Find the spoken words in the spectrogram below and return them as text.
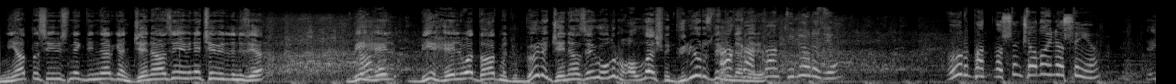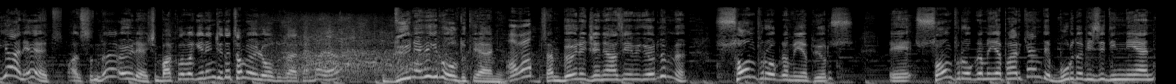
Nihat'la Sivrisinek dinlerken cenaze evine çevirdiniz ya. Bir, hel, bir helva dağıtmadı. Böyle cenaze evi olur mu? Allah aşkına gülüyoruz deminden beri. kalk kalk gülüyoruz ya. Vur patlasın çal oynasın ya. Yani evet aslında öyle. Şimdi baklava gelince de tam öyle oldu zaten baya. Düğün evi gibi olduk yani. Evet. Sen böyle cenaze evi gördün mü? Son programı yapıyoruz. Ee, son programı yaparken de burada bizi dinleyen,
